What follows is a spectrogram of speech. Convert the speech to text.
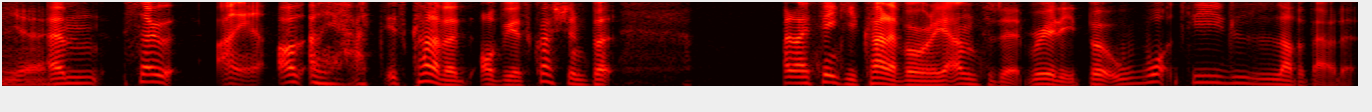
Yeah. Um. So I, I, I it's kind of an obvious question, but and I think you kind of already answered it, really. But what do you love about it?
